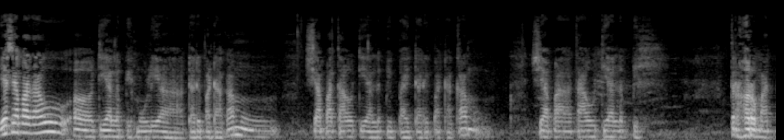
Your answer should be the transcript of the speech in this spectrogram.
Ya siapa tahu uh, dia lebih mulia daripada kamu. Siapa tahu dia lebih baik daripada kamu. Siapa tahu dia lebih terhormat,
